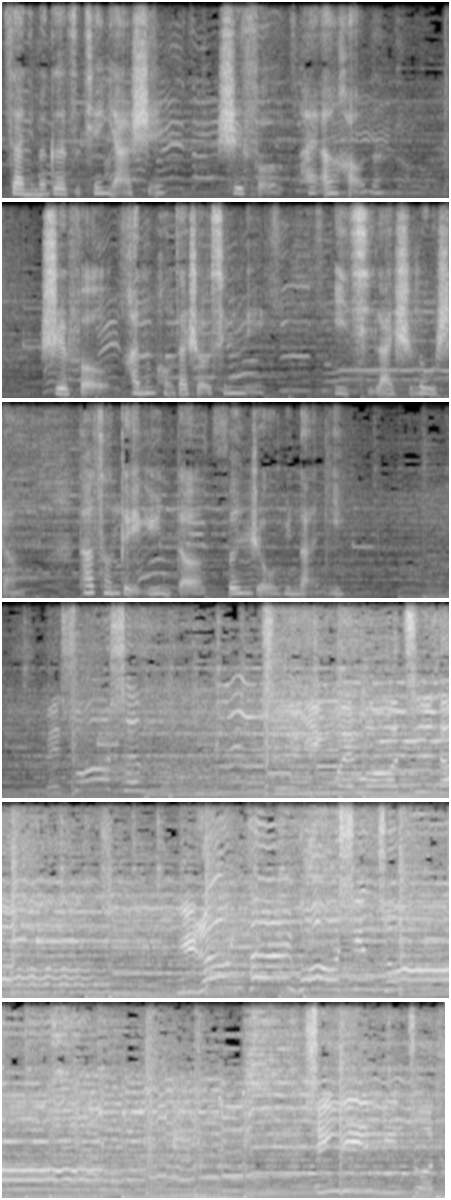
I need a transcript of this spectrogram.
在你们各自天涯时，是否还安好呢？是否还能捧在手心里，一起来时路上，他曾给予你的温柔与暖意？没说什么，只因为我知道你仍在我心中，心隐隐作痛，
